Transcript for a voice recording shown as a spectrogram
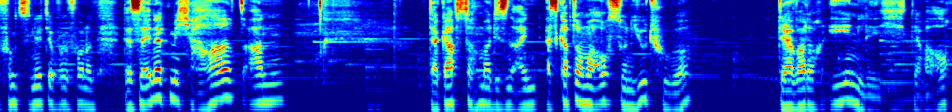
funktioniert ja wohl vorne. Das erinnert mich hart an, da gab es doch mal diesen einen, es gab doch mal auch so einen YouTuber, der war doch ähnlich. Der war auch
